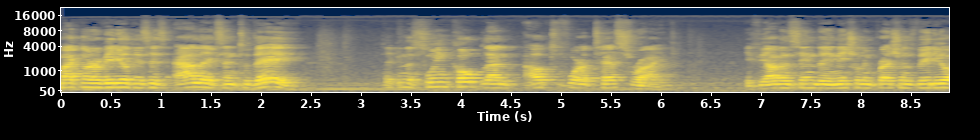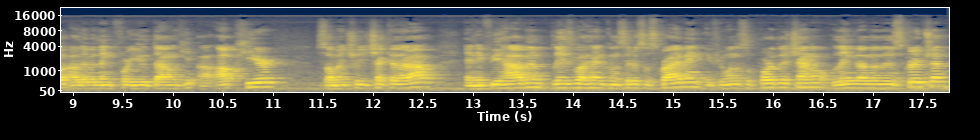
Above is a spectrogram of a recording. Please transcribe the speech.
back to another video. This is Alex and today taking the Schwinn Copeland out for a test ride. If you haven't seen the initial impressions video, I'll leave a link for you down here, uh, up here. So make sure you check it out. And if you haven't, please go ahead and consider subscribing. If you want to support the channel, link down in the description.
